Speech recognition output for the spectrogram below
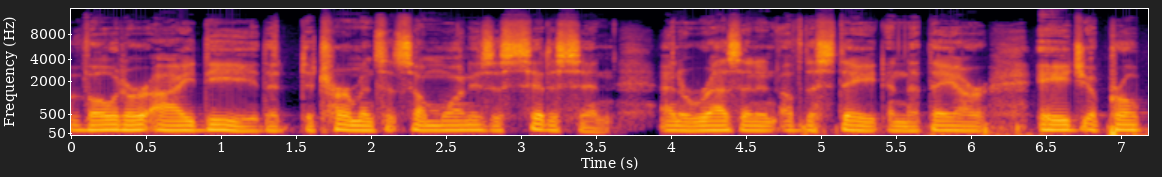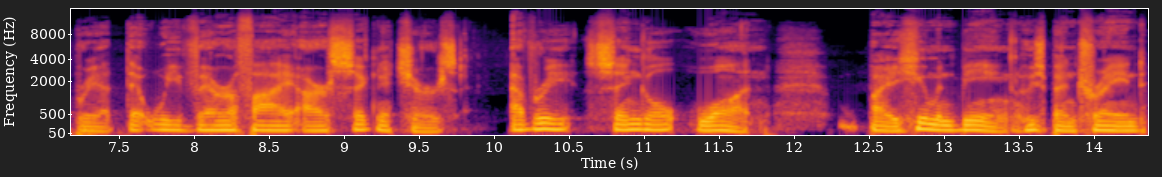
voter ID that determines that someone is a citizen and a resident of the state and that they are age appropriate, that we verify our signatures, every single one by a human being who's been trained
